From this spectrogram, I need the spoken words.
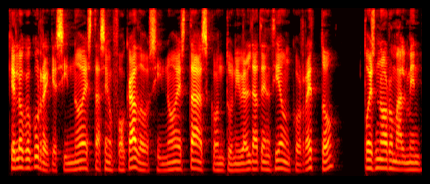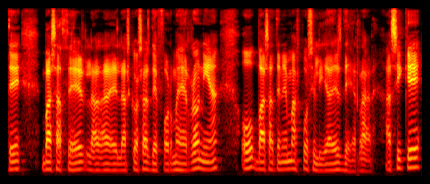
¿Qué es lo que ocurre? Que si no estás enfocado, si no estás con tu nivel de atención correcto, pues normalmente vas a hacer las cosas de forma errónea o vas a tener más posibilidades de errar. Así que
